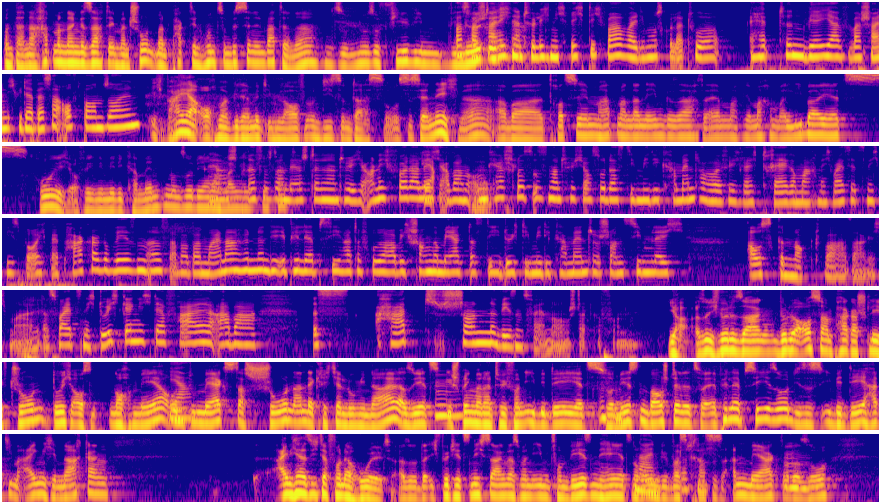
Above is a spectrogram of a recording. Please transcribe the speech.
Und danach hat man dann gesagt, ey, man schont, man packt den Hund so ein bisschen in Watte, ne? So, nur so viel wie, wie Was nötig. wahrscheinlich natürlich nicht richtig war, weil die Muskulatur hätten wir ja wahrscheinlich wieder besser aufbauen sollen. Ich war ja auch mal wieder mit ihm laufen und dies und das. So ist es ja nicht, ne? Aber trotzdem hat man dann eben gesagt, ey, wir machen mal lieber jetzt ruhig, auch wegen den Medikamenten und so, die er ja, noch lange Stress ist an der Stelle natürlich auch nicht förderlich, ja. aber im Umkehrschluss ist es natürlich auch so, dass die Medikamente häufig recht träge machen. Ich weiß jetzt nicht, wie es bei euch bei Parker gewesen ist, aber bei meiner Hündin, die Epilepsie hatte, früher habe ich schon gemerkt, dass die durch die Medikamente schon ziemlich ausgenockt war, sage ich mal. Das war jetzt nicht durchgängig der Fall, aber es hat schon eine Wesensveränderung stattgefunden. Ja, also ich würde sagen, würde auch sagen, Parker schläft schon durchaus noch mehr und ja. du merkst das schon an, der kriegt ja Luminal. Also jetzt mhm. springen wir natürlich von IBD jetzt zur mhm. nächsten Baustelle, zur Epilepsie so. Dieses IBD hat ihm eigentlich im Nachgang eigentlich hat er sich davon erholt. Also ich würde jetzt nicht sagen, dass man ihm vom Wesen her jetzt noch Nein, irgendwie was krasses nicht. anmerkt mhm. oder so.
